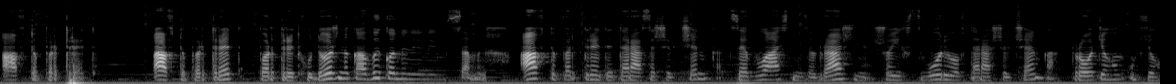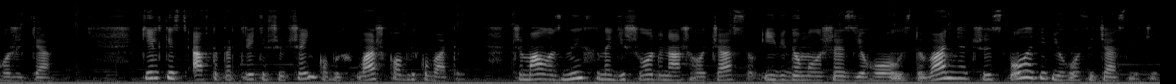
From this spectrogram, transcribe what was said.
автопортрет. Автопортрет портрет художника, виконаний ним самим. Автопортрети Тараса Шевченка це власні зображення, що їх створював Тарас Шевченка протягом усього життя. Кількість автопортретів Шевченкових важко облікувати. Чимало з них надійшло до нашого часу і відомо лише з його листування чи спогадів його сучасників.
